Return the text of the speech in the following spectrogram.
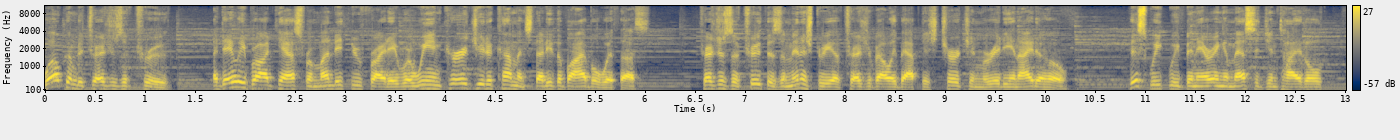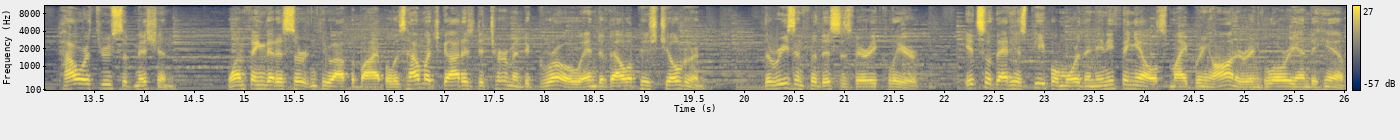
Welcome to Treasures of Truth, a daily broadcast from Monday through Friday where we encourage you to come and study the Bible with us. Treasures of Truth is a ministry of Treasure Valley Baptist Church in Meridian, Idaho. This week we've been airing a message entitled Power Through Submission. One thing that is certain throughout the Bible is how much God is determined to grow and develop His children. The reason for this is very clear. It's so that His people, more than anything else, might bring honor and glory unto Him.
